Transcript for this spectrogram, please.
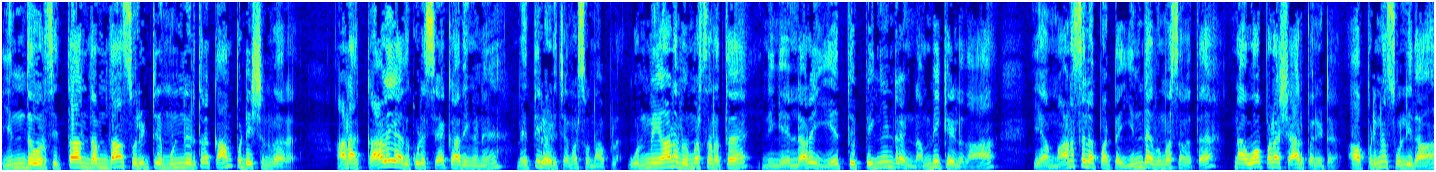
இந்த ஒரு சித்தாந்தம் தான் சொல்லிட்டு முன்னிறுத்துற காம்படிஷன் வேற. ஆனால் கலை அது கூட சேர்க்காதீங்கன்னு நெத்தியில் அடித்த மாதிரி சொன்னாப்புல. உண்மையான விமர்சனத்தை நீங்கள் எல்லாரும் ஏற்றுப்பீங்கன்ற நம்பிக்கையில் தான் என் மனசில் பட்ட இந்த விமர்சனத்தை நான் ஓப்பனாக ஷேர் பண்ணிட்டேன் அப்படின்னு சொல்லி தான்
